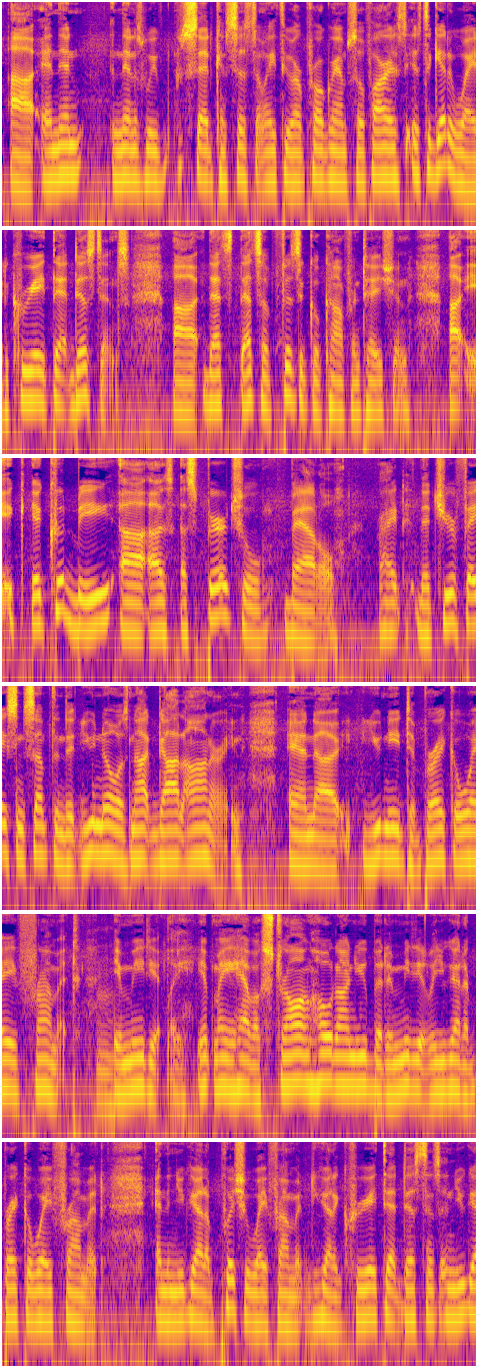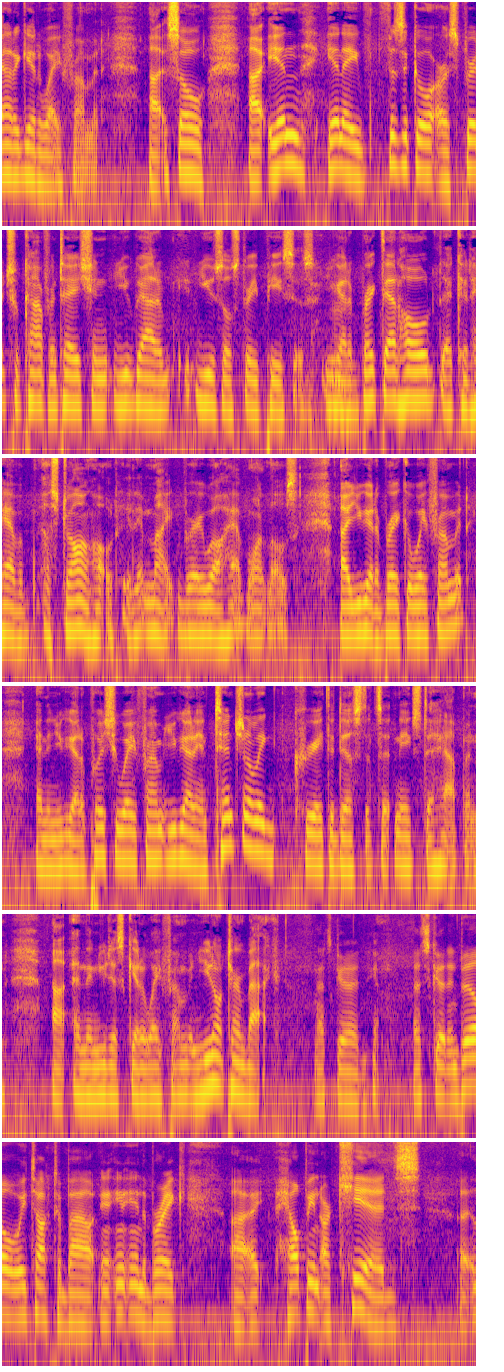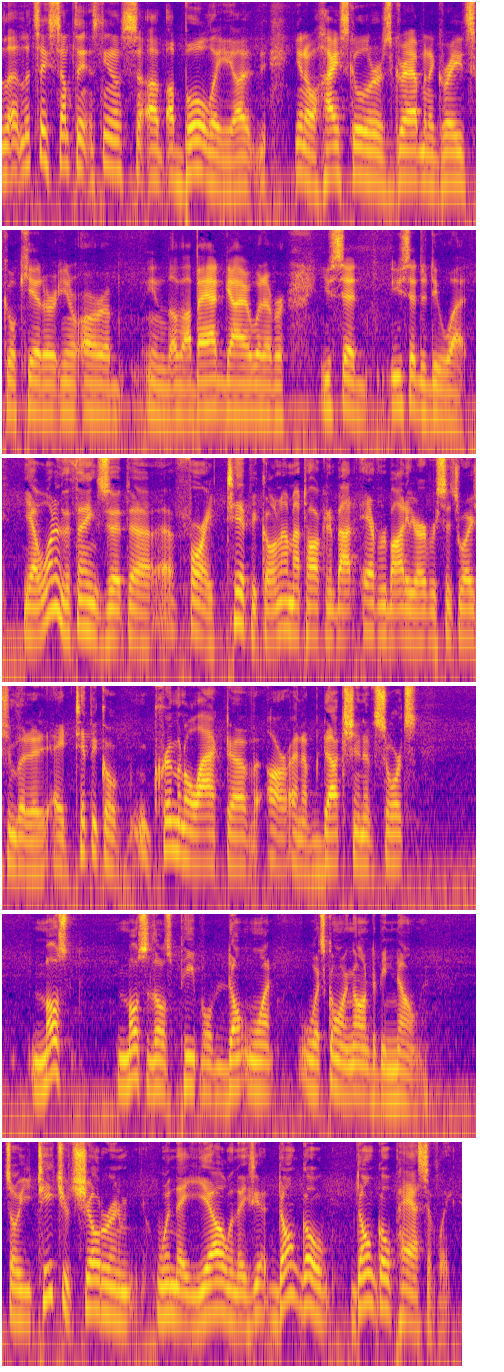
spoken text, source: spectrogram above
uh, and then. And then, as we've said consistently through our program so far, is, is to get away, to create that distance. Uh, that's that's a physical confrontation. Uh, it, it could be uh, a, a spiritual battle right? That you're facing something that you know is not God honoring, and uh, you need to break away from it immediately. It may have a strong hold on you, but immediately you got to break away from it, and then you got to push away from it. You got to create that distance, and you got to get away from it. Uh, so, uh, in in a physical or spiritual confrontation, you got to use those three pieces. You got to break that hold that could have a, a strong hold, and it might very well have one of those. Uh, you got to break away from it, and then you got to push away from it. You got to intentionally create the distance that needs to happen, uh, and then you just get away from it. And you don't turn back. That's good. Yeah. That's good. And Bill, we talked about in, in the break uh, helping our kids. Uh, let, us say something, you know, a, a bully, uh, you know, a high schooler is grabbing a grade school kid, or you know, or a, you know, a bad guy or whatever. You said you said to do what? Yeah, one of the things that uh, for a typical, and I'm not talking about everybody or every situation, but a, a typical criminal act of or an abduction of sorts, most most of those people don't want what's going on to be known. So you teach your children when they yell, when they don't go don't go passively.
